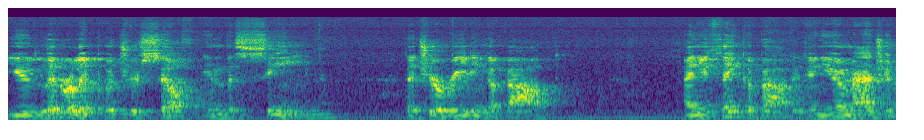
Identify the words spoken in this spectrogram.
You literally put yourself in the scene that you're reading about, and you think about it, and you imagine,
